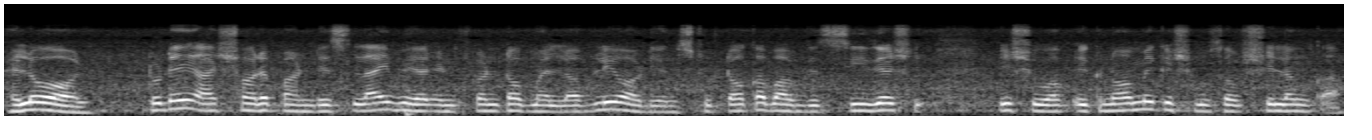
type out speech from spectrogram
Hello all. Today Shaurya Pandey is live here in front of my lovely audience to talk about this serious issue of economic issues of Sri Lanka.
